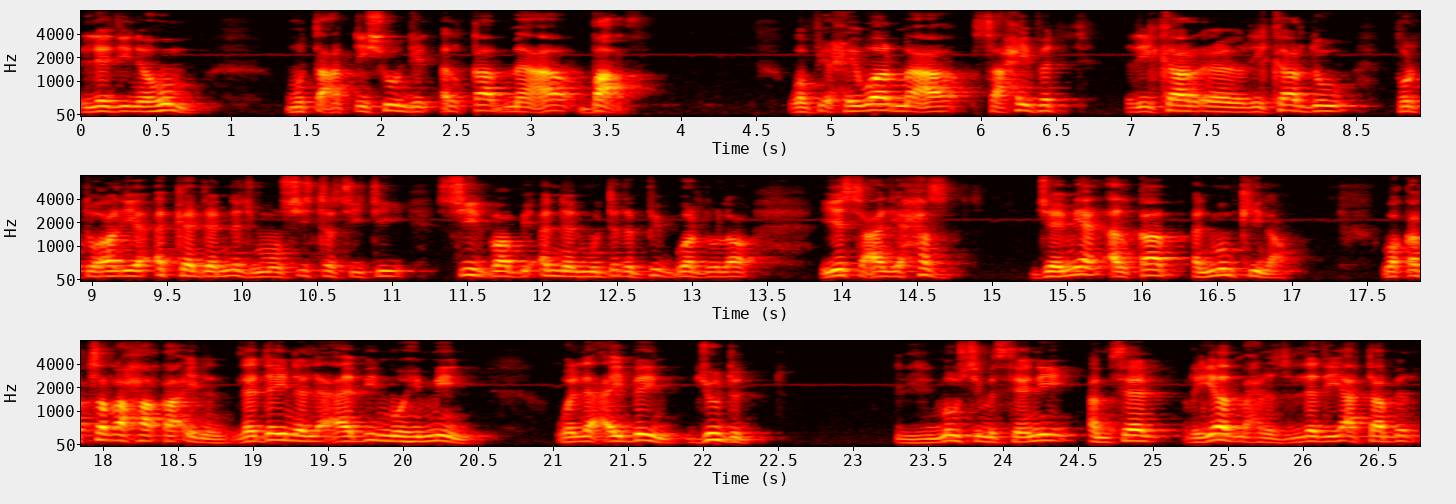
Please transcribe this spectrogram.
الذين هم متعطشون للألقاب مع بعض. وفي حوار مع صحيفة ريكار آه، ريكاردو برتغالية أكد النجم مانشستر سيتي سيلفا بأن المدرب بيب غوارديولا يسعى لحصد جميع الألقاب الممكنة. وقد صرح قائلا لدينا لاعبين مهمين ولاعبين جدد للموسم الثاني أمثال رياض محرز الذي يعتبر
